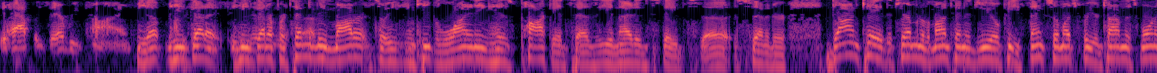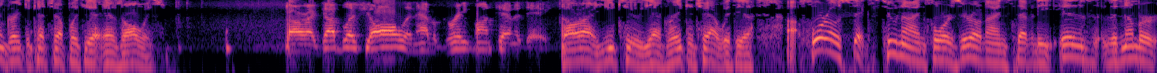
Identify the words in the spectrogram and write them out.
It happens every time. Yep, he's got to he's got to pretend to be moderate so he can keep lining his pockets as a United States uh, senator. Don Kay, the chairman of the Montana GOP. Thanks so much for your time this morning. Great to catch up with you as always. All right. God bless you all and have a great Montana day. All right. You too. Yeah. Great to chat with you. Uh, 406 294 0970 is the number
